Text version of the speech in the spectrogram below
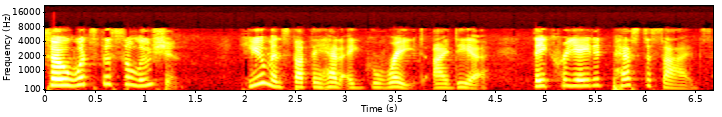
So what's the solution? Humans thought they had a great idea. They created pesticides,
